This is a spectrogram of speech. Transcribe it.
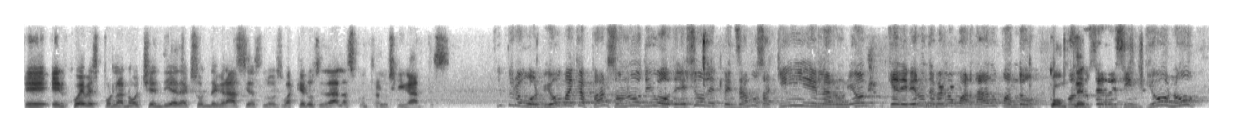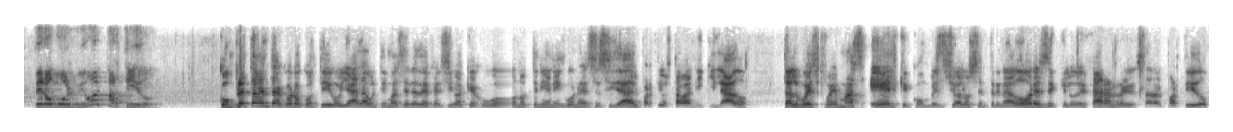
eh, el jueves por la noche en Día de Acción de Gracias los Vaqueros de Dallas contra los Gigantes. Sí, pero volvió Micah Parsons, ¿no? Digo, de hecho, pensamos aquí en la reunión que debieron de haberlo guardado cuando, cuando se resintió, ¿no? Pero volvió al partido. Completamente de acuerdo contigo. Ya la última serie defensiva que jugó no tenía ninguna necesidad. El partido estaba aniquilado. Tal vez fue más él que convenció a los entrenadores de que lo dejaran regresar al partido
